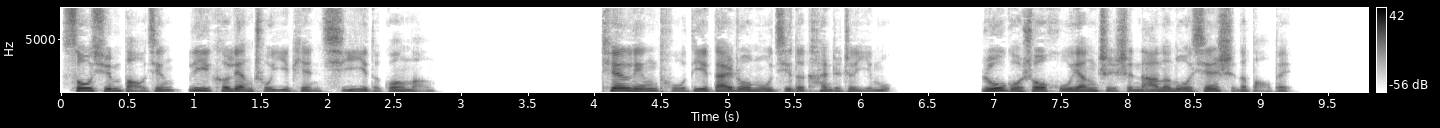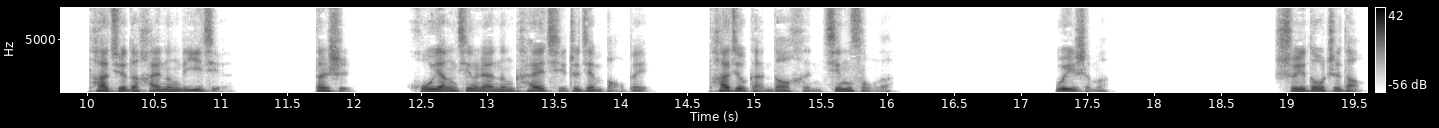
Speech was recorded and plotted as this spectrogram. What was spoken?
搜寻宝镜立刻亮出一片奇异的光芒。天灵土地呆若木鸡的看着这一幕。如果说胡杨只是拿了洛仙石的宝贝，他觉得还能理解，但是胡杨竟然能开启这件宝贝，他就感到很惊悚了。为什么？谁都知道，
